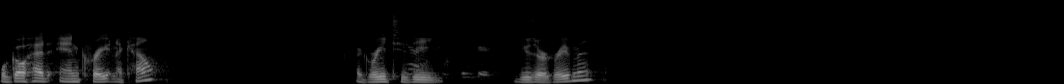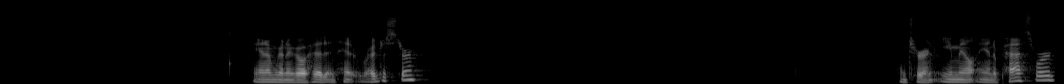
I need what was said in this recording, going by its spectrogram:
We'll go ahead and create an account, agree to the user agreement, And I'm going to go ahead and hit register. Enter an email and a password.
